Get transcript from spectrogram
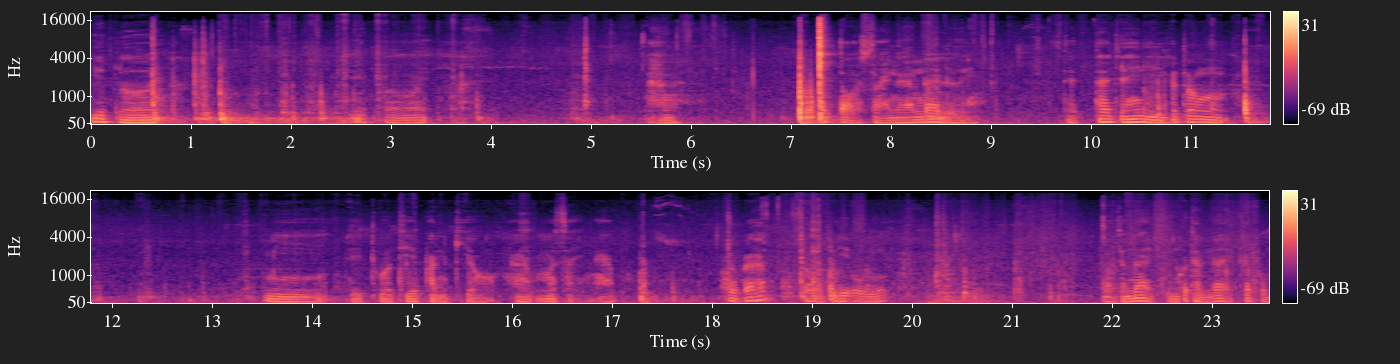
เรียบร้อยเรียบร้อยต่อสายน้ำได้เลย แต่ถ้าจะให้ดีก็ต้อง มีไอตัวเทปพันเกลียวนะครับ มาใส่นะครับจบแล้วครับสำหรับวิดีโอนี้เราทำได้คุณก็ทำได้ครับผม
